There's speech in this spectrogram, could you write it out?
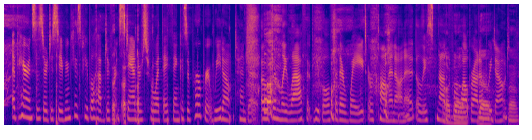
appearances are deceiving because people have different standards for what they think is appropriate. We don't tend to openly laugh at people for their weight or comment on it. At least not if we're Oh, no, well brought no, up. We don't. no,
